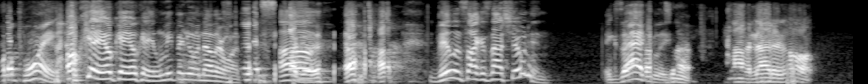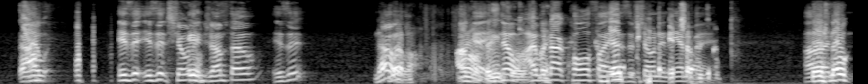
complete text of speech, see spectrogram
What point? okay, okay, okay. Let me think of another one. Saga. Vinland Saga's not shonen. exactly. Not. No, not at all. I, is it is it Shonen Jump though? Is it? No. I don't Okay, think no, so. I would not qualify it as a shonen anime. There's Uh, no,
